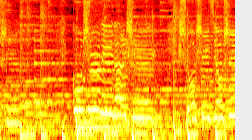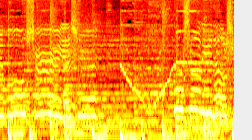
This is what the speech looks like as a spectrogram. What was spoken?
是。故事里的事，说是就是，不是也是。故事里的事，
